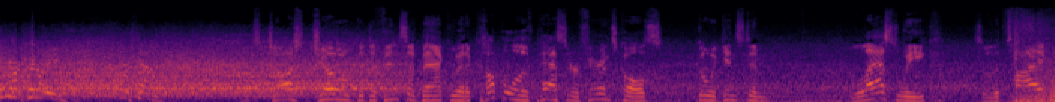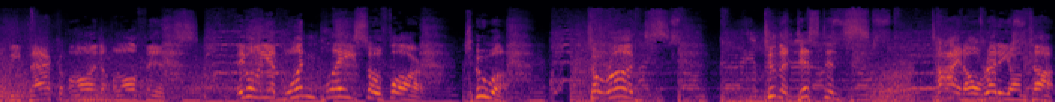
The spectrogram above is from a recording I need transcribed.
Two-yard penalty, first down. It's Josh Jobe, the defensive back, who had a couple of pass interference calls go against him last week. So the Tide will be back on offense. They've only had one play so far. Tua to Ruggs to the distance. Tide already on top.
